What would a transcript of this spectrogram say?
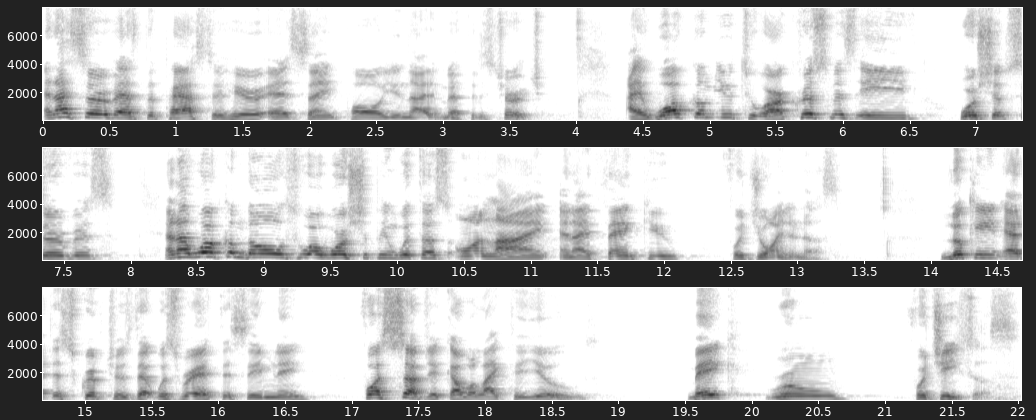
and I serve as the pastor here at St. Paul United Methodist Church. I welcome you to our Christmas Eve worship service, and I welcome those who are worshiping with us online, and I thank you for joining us. Looking at the scriptures that was read this evening, for a subject I would like to use make room for Jesus.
